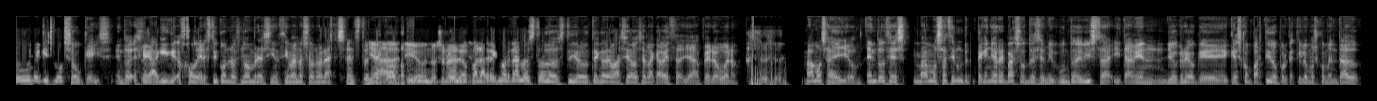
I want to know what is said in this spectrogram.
un Xbox Showcase. Entonces, es que aquí, joder, estoy con los nombres y encima no son horas. ya, tío, no son horas. para recordarlos todos, tío, tengo demasiados en la cabeza ya, pero bueno. Vamos a ello. Entonces, vamos a hacer un pequeño repaso desde mi punto de vista y también yo creo que, es compartido porque aquí lo hemos comentado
